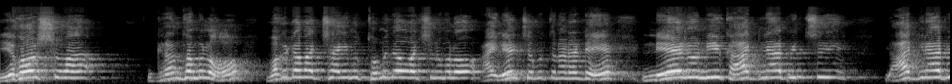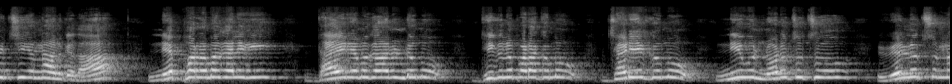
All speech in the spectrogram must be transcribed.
యహోశువ గ్రంథములో ఒకటవ అధ్యాయము తొమ్మిదవ వచనములో ఆయన ఏం చెబుతున్నాడంటే నేను నీకు ఆజ్ఞాపించి ఆజ్ఞాపించి ఉన్నాను కదా నిబ్బరమ కలిగి ధైర్యముగా నుండుము దిగులు పడకము జడియకము నీవు నడుచుచు వెళ్ళుచున్న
